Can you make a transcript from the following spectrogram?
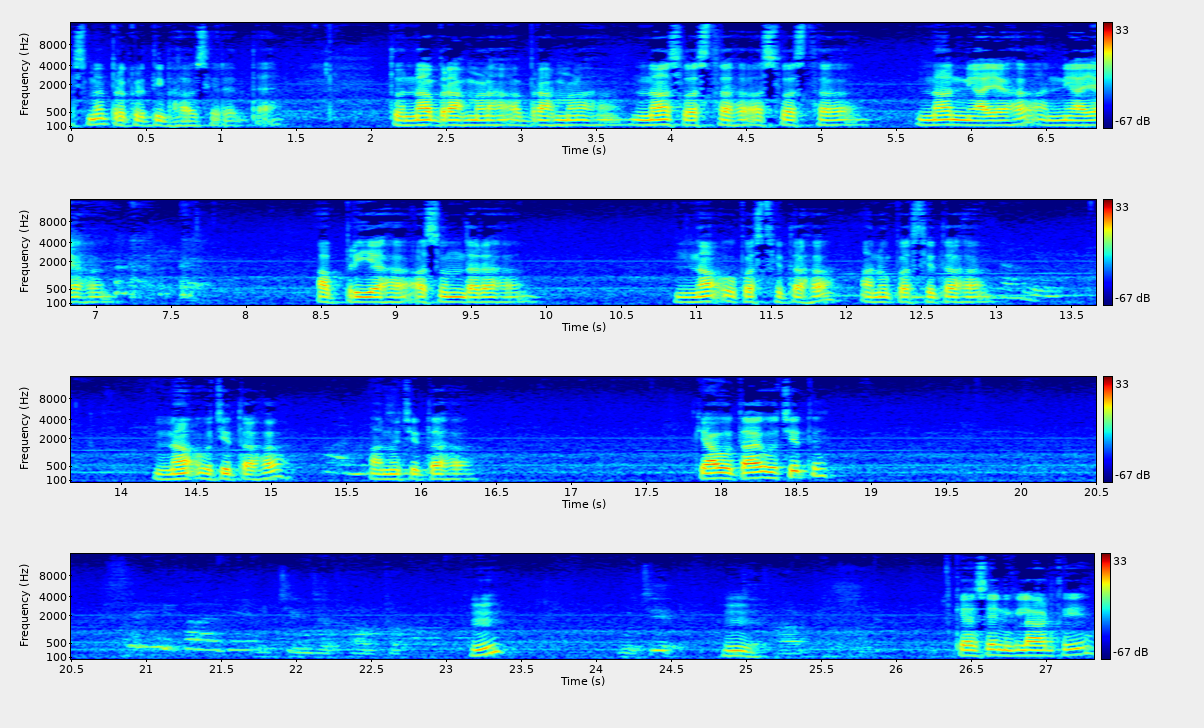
इसमें प्रकृति भाव से रहता है। तो न ब्राह्मण अब्राह्मण न स्वस्थ अस्वस्थ न न्याय अन्याय अप्रिय असुंदर न उपस्थित अनुपस्थित न उचित अनुचित। क्या होता है उचित? हम्म? हम्म। कैसे निकला अर्थ ये?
